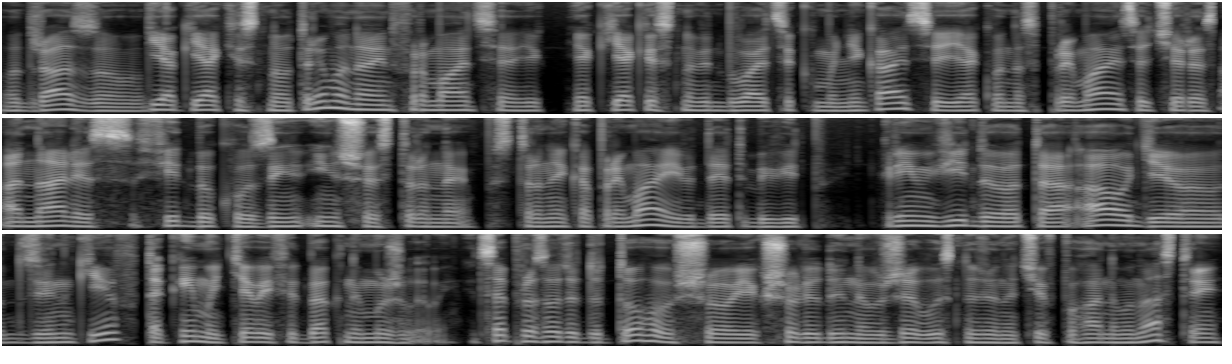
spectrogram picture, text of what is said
одразу, як якісно отримана інформація, як якісно відбувається комунікація, як вона сприймається через аналіз фідбеку з іншої сторони, сторони, яка приймає і віддає тобі відповідь. Крім відео та аудіо дзвінків, такий миттєвий фідбек неможливий. І це призводить до того, що якщо людина вже виснажена чи в поганому настрої,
